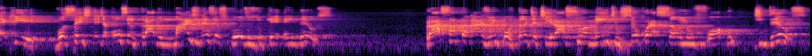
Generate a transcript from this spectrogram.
é que você esteja concentrado mais nessas coisas do que em Deus. Para Satanás, o importante é tirar a sua mente, o seu coração e o foco de Deus.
